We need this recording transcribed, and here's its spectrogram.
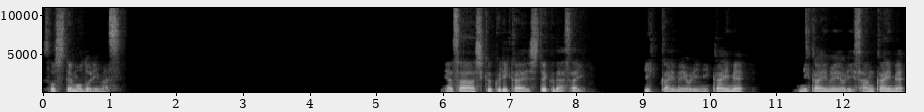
そして戻ります。優しく繰り返してください。1回目より2回目、2回目より3回目、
